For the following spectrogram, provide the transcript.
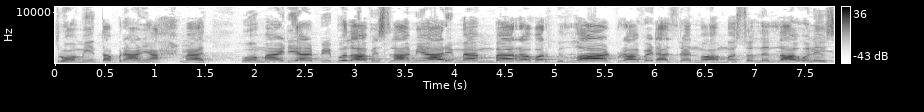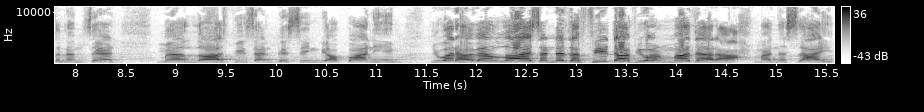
through me, Tabrani Ahmad. Oh my dear people of Islamia, remember our beloved Prophet Hazrat Muhammad sallallahu alayhi wasallam said, May Allah's peace and blessing be upon him. Your heaven lies under the feet of your mother, Ahmad Nasai,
